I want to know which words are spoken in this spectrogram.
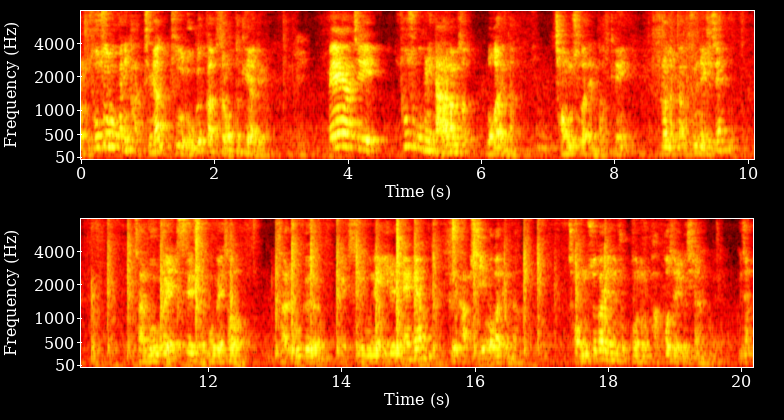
그럼 소수 부분이 같으면 두 로그 값을 어떻게 해야 돼요? 빼야지 소수 부분이 날아가면서 뭐가 된다? 정수가 된다. 오케이? 그러니까 무슨 얘기지? 자, 로그 x 제곱에서 자, 로그 x분의 1을 빼면 그 값이 뭐가 된다? 정수가 되는 조건으로 바꿔서 읽으시라는 거예요. 그죠?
